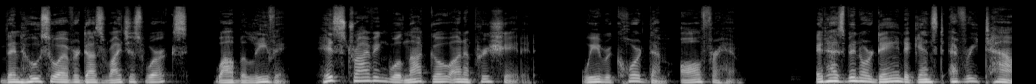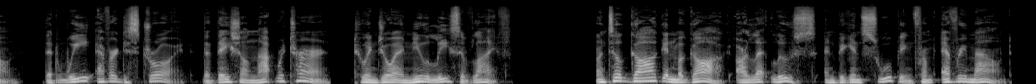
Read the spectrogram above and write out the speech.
Then whosoever does righteous works, while believing, his striving will not go unappreciated. We record them all for him. It has been ordained against every town that we ever destroyed that they shall not return to enjoy a new lease of life. Until Gog and Magog are let loose and begin swooping from every mound,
